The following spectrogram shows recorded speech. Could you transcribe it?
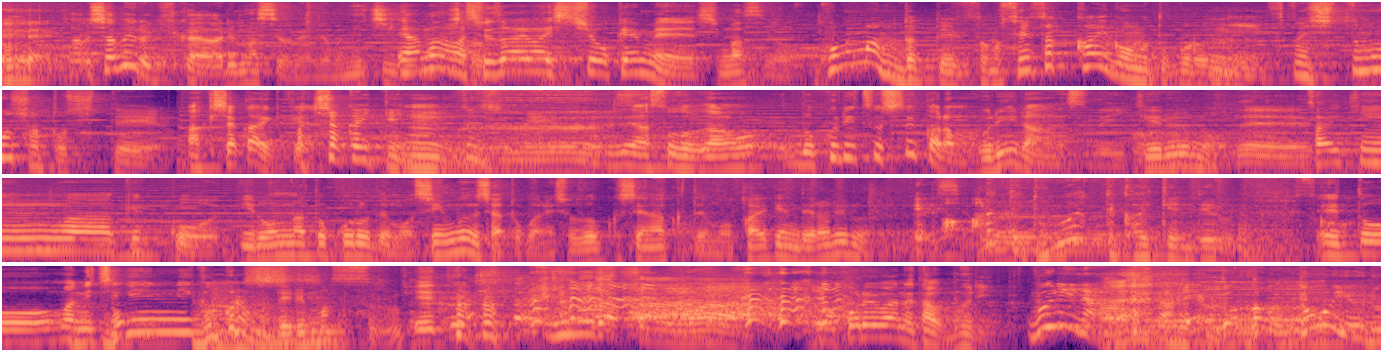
しゃべる機会ありますよねでも日銀いやまあまあ取材はは一生懸命しますよ。この前もだってその政策会合のところに普通に質問者としてあ記者会見。記者会見。に行くんですよね、いやそうそうあの独立してからもフリーランスで行けるので最近は結構いろんなところでも新聞社とかに所属してなくても会見出られるんですよ。ああれってどうやって会見出るんですか？えっとまあ日銀に僕らも出れます？えっと井村さんはまあこれはね多分無理。無理なんですかえどどういうル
